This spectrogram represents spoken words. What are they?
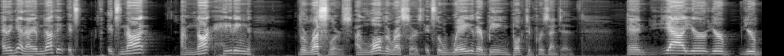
And again, I have nothing, it's, it's not, I'm not hating the wrestlers. I love the wrestlers. It's the way they're being booked and presented. And yeah, you're, you're, you're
